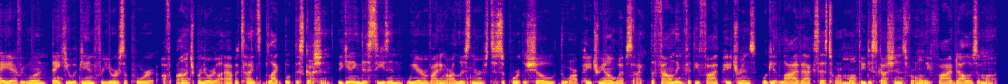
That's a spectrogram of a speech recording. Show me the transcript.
Hey everyone, thank you again for your support of Entrepreneurial Appetite's Black Book Discussion. Beginning this season, we are inviting our listeners to support the show through our Patreon website. The founding 55 patrons will get live access to our monthly discussions for only $5 a month.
